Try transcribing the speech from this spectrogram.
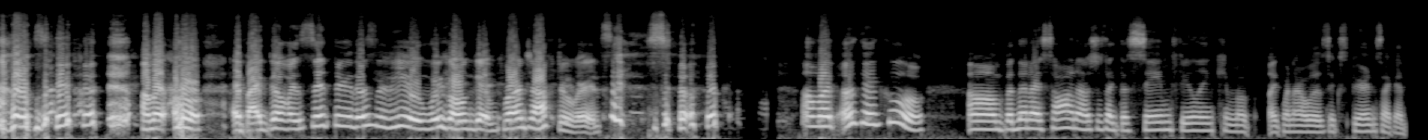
I was like, i'm like oh if i go and sit through this with you we're gonna get brunch afterwards. So i'm like okay cool um, but then I saw and I was just like the same feeling came up like when I was experienced like a,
